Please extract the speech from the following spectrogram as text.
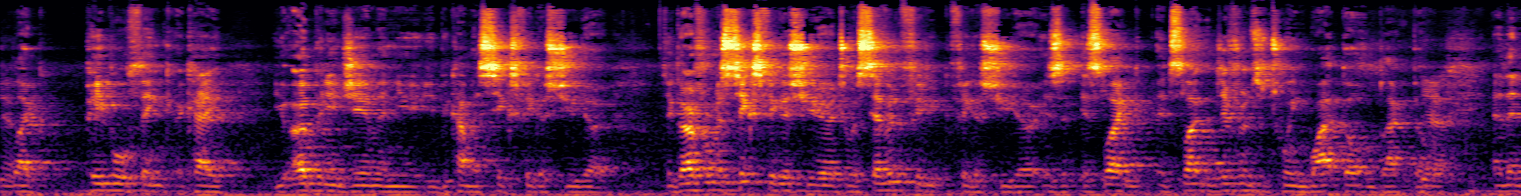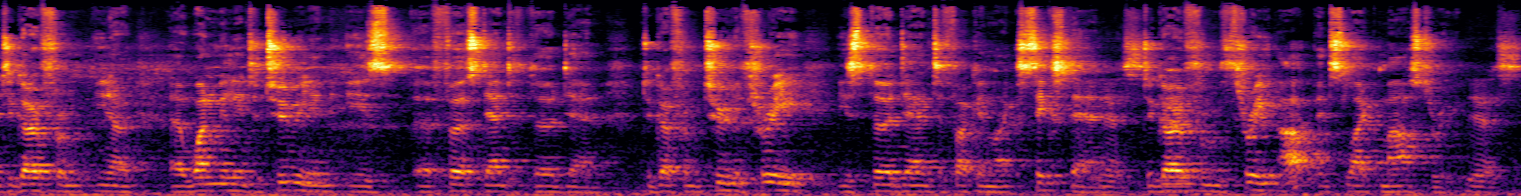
Yeah. Like people think, okay, you open your gym and you, you become a six figure studio. To go from a six figure studio to a seven-figure studio is it's like it's like the difference between white belt and black belt. Yeah. And then to go from you know uh, one million to two million is uh, first dan to third dan. To go from two to three is third dan to fucking like sixth dan. Yes. To go Yeah. from three up, it's like mastery. Yes.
